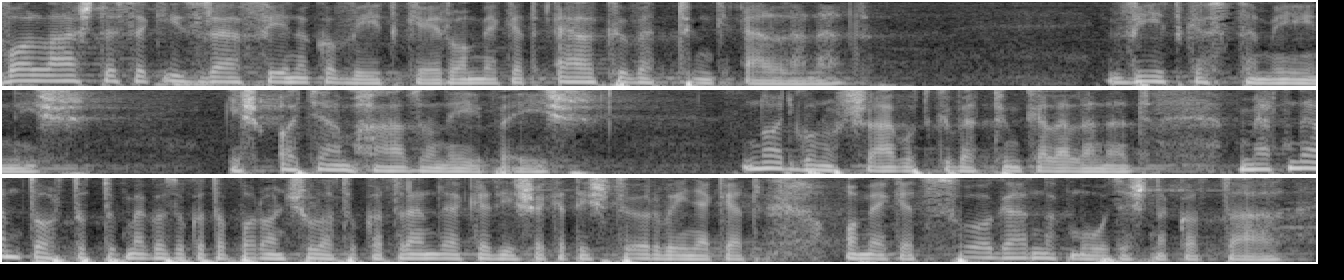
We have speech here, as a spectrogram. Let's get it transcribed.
Vallást teszek Izrael fének a védkeiről, amelyeket elkövettünk ellened. Védkeztem én is, és atyám háza népe is. Nagy gonoszságot követtünk el ellened, mert nem tartottuk meg azokat a parancsolatokat, rendelkezéseket és törvényeket, amelyeket szolgádnak Mózesnek adtál.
